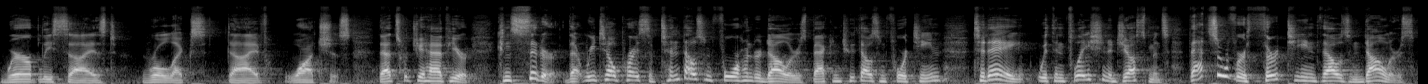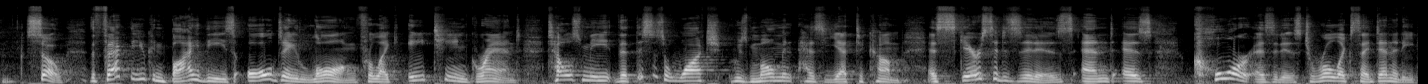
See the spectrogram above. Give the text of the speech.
wearably sized Rolex dive watches. That's what you have here. Consider that retail price of $10,400 back in 2014. Today, with inflation adjustments, that's over $13,000. So the fact that you can buy these all day long for like 18 grand tells me that this is a watch whose moment has yet to come. As scarce as it is and as core as it is to Rolex identity.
